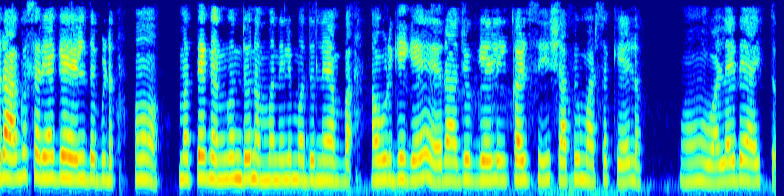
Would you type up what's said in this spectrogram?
ರಾಗು ಸರಿಯಾಗಿ ಹೇಳ್ದೆ ಬಿಡು. ಹ್ಞೂ ಮತ್ತೆ ಗಂಗಂದು ನಮ್ಮ ಮನೇಲಿ ಮೊದಲನೇ ಹಬ್ಬ ಆ ಹುಡುಗಿಗೆ ರಾಜುಗೆ ಹೇಳಿ ಕಳಿಸಿ ಶಾಪಿಂಗ್ ಮಾಡ್ಸಕ್ಕೆ ಹೇಳು. ಹ್ಞೂ ಒಳ್ಳೇದೇ ಆಯ್ತು.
